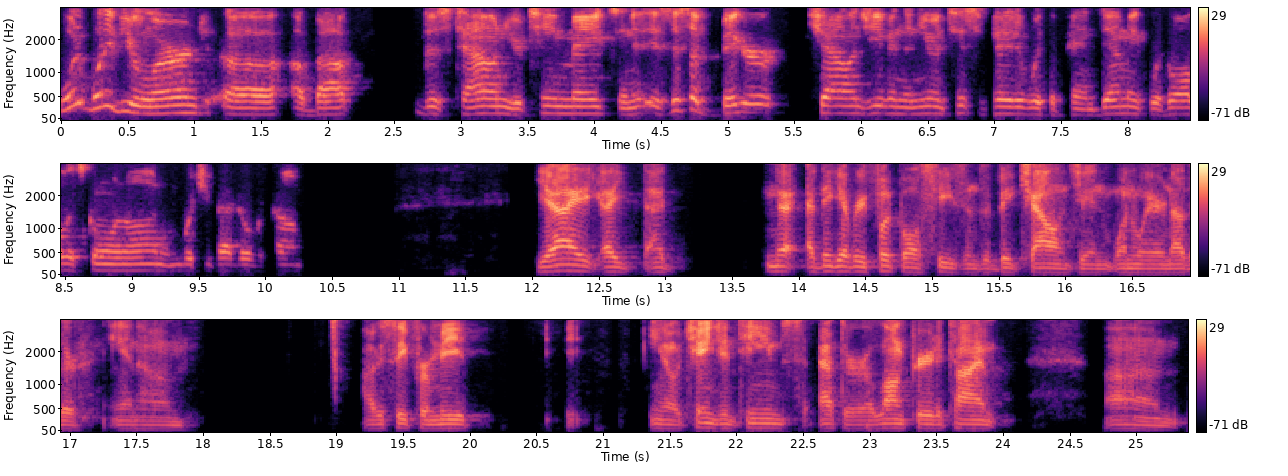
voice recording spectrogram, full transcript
what what have you learned uh, about this town, your teammates, and is this a bigger challenge even than you anticipated with the pandemic, with all that's going on, and what you've had to overcome? Yeah, I I I, I think every football season's a big challenge in one way or another, and um, obviously for me, you know, changing teams after a long period of time, um,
